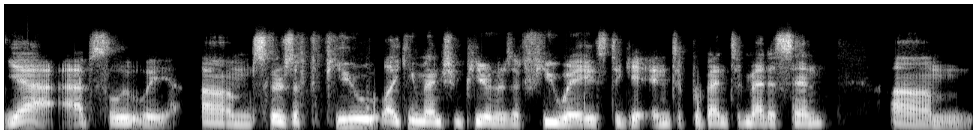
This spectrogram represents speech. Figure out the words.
Yeah, absolutely. Um, so there's a few, like you mentioned, Peter. There's a few ways to get into preventive medicine. Um,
